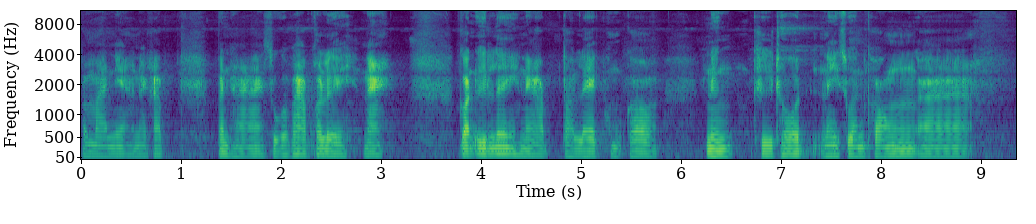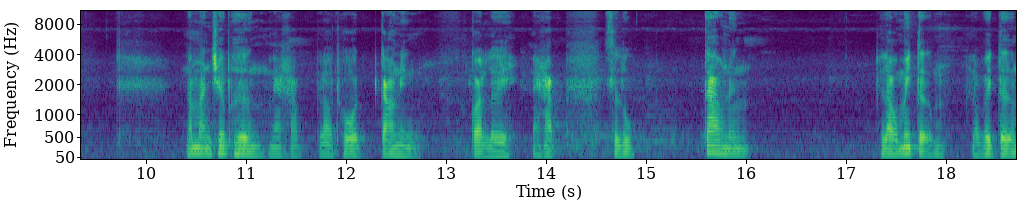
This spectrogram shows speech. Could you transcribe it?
ประมาณนี้นะครับ ปัญหาสุขภาพเขาเลยนะ ก่อนอื่นเลยนะครับ ตอนแรกผมก็หนึ่งคือโทษในส่วนของอน้ำมันเชื้อเพลิงนะครับ เราโทษ 91 ก่อนเลยนะครับ สรุป 91เราไม่เติมเราไปเติม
